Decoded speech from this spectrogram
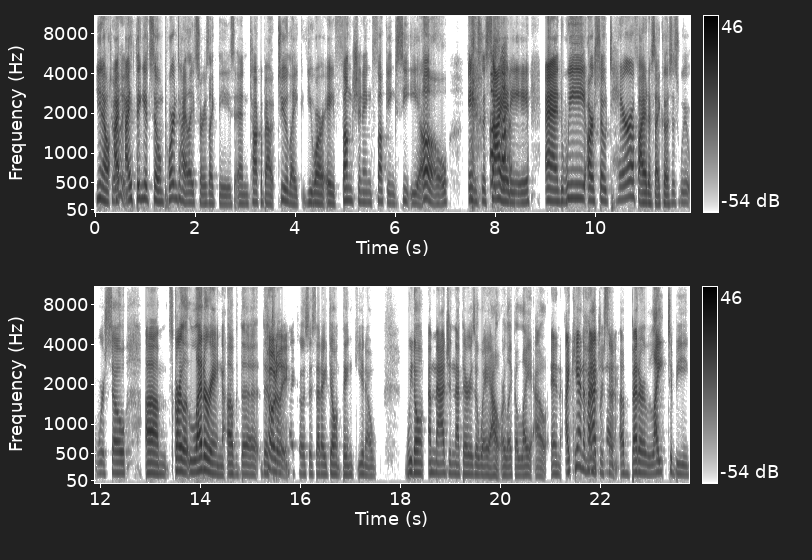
you know, Totally. I, I think it's so important to highlight stories like these and talk about too, like you are a functioning fucking CEO in society and we are so terrified of psychosis. We're, we're so um scarlet lettering of the the Totally. psychosis that i don't think you know we don't imagine that there is a way out or like a light out. And i can't imagine a better light to be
